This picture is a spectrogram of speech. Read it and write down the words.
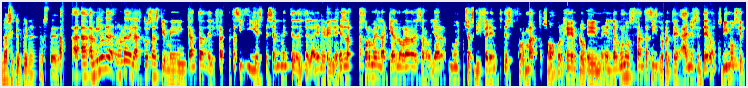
no sé qué opinan ustedes. A, a, a, mí una, una de las cosas que me encanta del fantasy y especialmente del de la NFL es la forma en la que han logrado desarrollar muchos diferentes formatos, ¿no? Por ejemplo, en, en algunos fantasies durante años enteros vimos que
